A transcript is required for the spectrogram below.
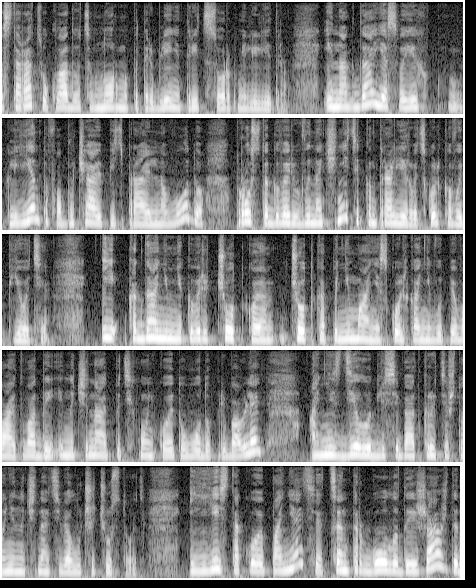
стараться укладываться в нормы потребления 30-40 мл. Иногда я своих клиентов обучаю пить правильно воду, просто говорю, вы начните контролировать, сколько вы пьете. И когда они мне говорят четкое, четкое понимание, сколько они выпивают воды, и начинают потихоньку эту воду прибавлять, они сделают для себя открытие, что они начинают себя лучше чувствовать. И есть такое понятие, центр голода и жажды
